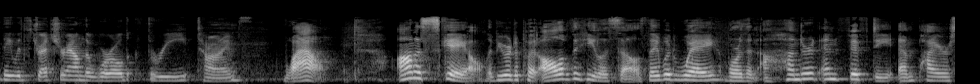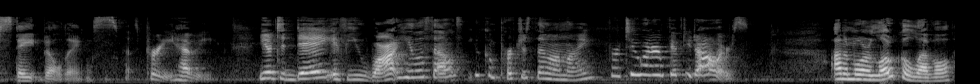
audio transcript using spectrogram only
they would stretch around the world three times? Wow. On a scale, if you were to put all of the HeLa cells, they would weigh more than 150 Empire State Buildings. That's pretty heavy. You know, today, if you want HeLa cells, you can purchase them online for $250. On a more local level,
